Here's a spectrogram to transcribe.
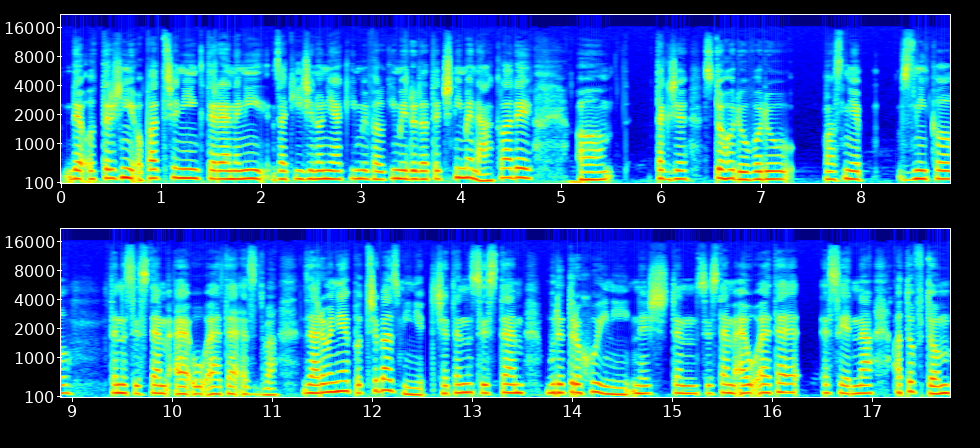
jde o tržní opatření, které není zatíženo nějakými velkými dodatečnými náklady. Takže z toho důvodu vlastně vznikl ten systém EU ETS 2. Zároveň je potřeba zmínit, že ten systém bude trochu jiný než ten systém EU ETS 1 a to v tom,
